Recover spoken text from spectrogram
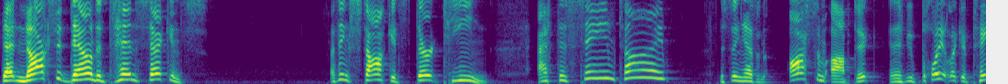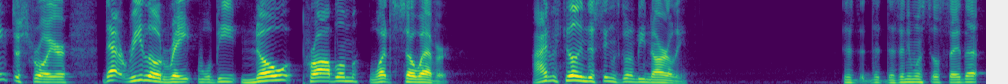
That knocks it down to 10 seconds. I think stock it's 13. At the same time, this thing has an awesome optic, and if you play it like a tank destroyer, that reload rate will be no problem whatsoever. I have a feeling this thing's going to be gnarly. Does, does anyone still say that?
